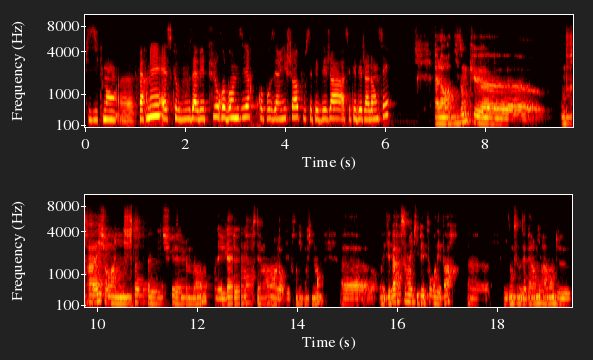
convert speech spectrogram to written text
physiquement euh, fermées. Est-ce que vous avez pu rebondir, proposer un e-shop ou c'était déjà, c'était déjà lancé? Alors, disons que euh, on travaille sur un e-shop actuellement. On a eu la demande forcément lors des premiers confinements. on n'était pas forcément équipé pour au départ. disons que ça nous a permis vraiment de,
